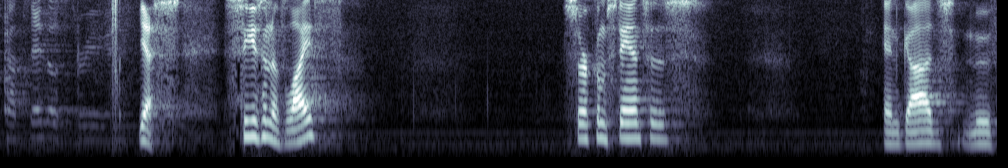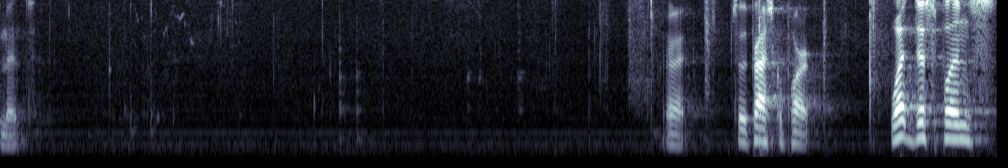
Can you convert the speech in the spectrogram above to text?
Scott, say those three again. Yes, season of life, circumstances, and God's movement. All right, so the practical part. What disciplines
